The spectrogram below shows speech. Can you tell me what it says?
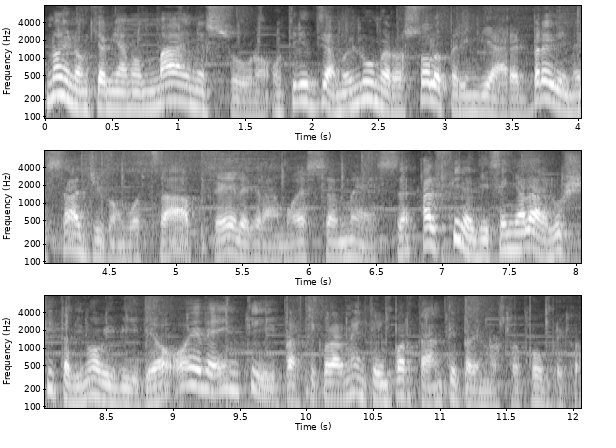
Noi non chiamiamo mai nessuno, utilizziamo il numero solo per inviare brevi messaggi con WhatsApp, Telegram o SMS al fine di segnalare l'uscita di nuovi video o eventi particolarmente importanti per il nostro pubblico.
